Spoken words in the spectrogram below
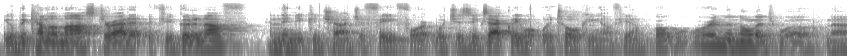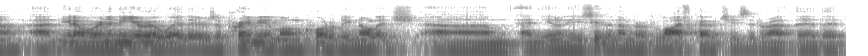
you'll become a master at it if you're good enough, and then you can charge a fee for it, which is exactly what we're talking of here. Well, we're in the knowledge world now. Uh, you know, we're in an era where there's a premium on quality knowledge, um, and you know, you see the number of life coaches that are out there that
